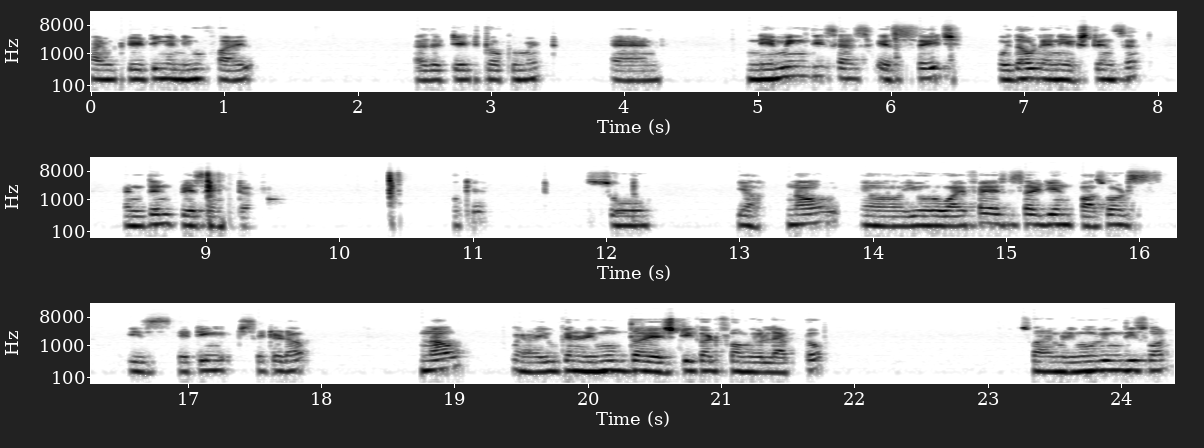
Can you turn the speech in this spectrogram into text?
I'm creating a new file as a text document. And naming this as sh without any extension and then press enter. Okay? So yeah now uh, your Wi-Fi SSID and passwords is setting set it up. Now uh, you can remove the SD card from your laptop. So I'm removing this one.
